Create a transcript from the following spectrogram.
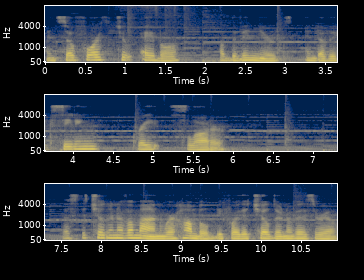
and so forth to Abel of the vineyards, and of exceeding great slaughter. Thus the children of Ammon were humbled before the children of Israel.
